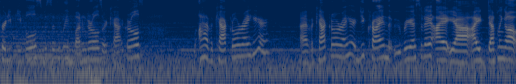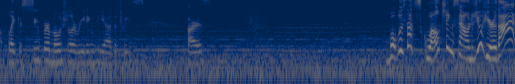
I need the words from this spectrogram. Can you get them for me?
pretty people, specifically bun girls or cat girls. I have a cat girl right here. I have a cat girl right here. Did you cry in the Uber yesterday? I yeah, I definitely got like super emotional reading the uh, the tweets. Pars. What was that squelching sound? Did you hear that?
